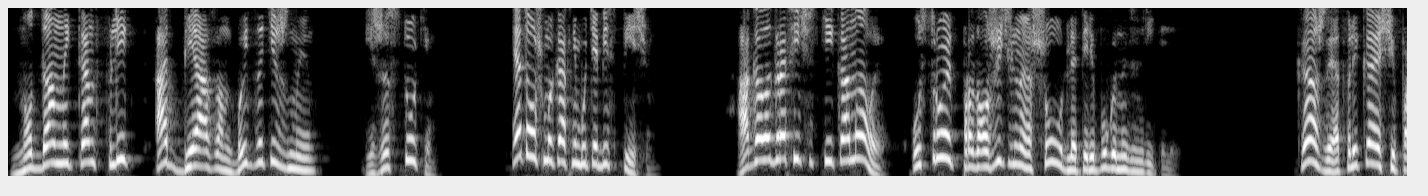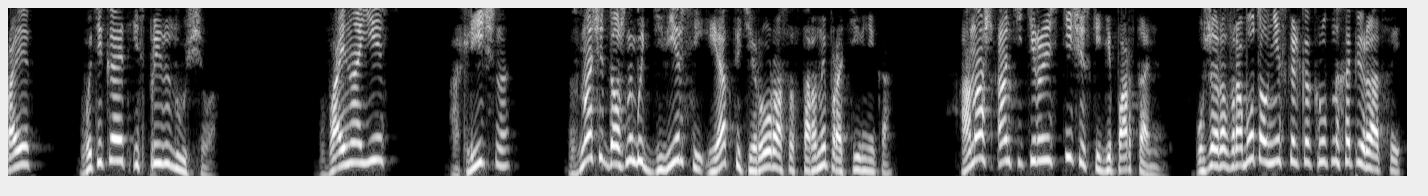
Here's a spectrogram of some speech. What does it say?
Но данный конфликт обязан быть затяжным и жестоким. Это уж мы как-нибудь обеспечим. А голографические каналы устроят продолжительное шоу для перепуганных зрителей. Каждый отвлекающий проект вытекает из предыдущего. Война есть? Отлично. Значит, должны быть диверсии и акты террора со стороны противника. А наш антитеррористический департамент уже разработал несколько крупных операций,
